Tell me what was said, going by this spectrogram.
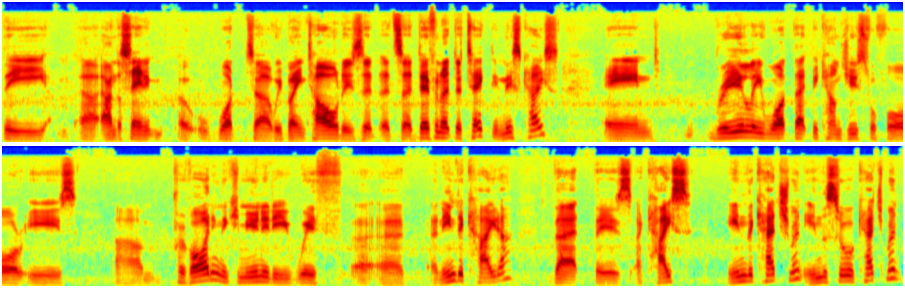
the uh, understanding uh, what uh, we've been told is that it's a definite detect in this case, and really what that becomes useful for is um, providing the community with uh, an indicator that there's a case in the catchment, in the sewer catchment,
